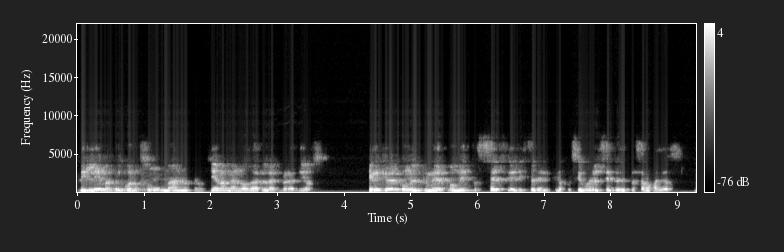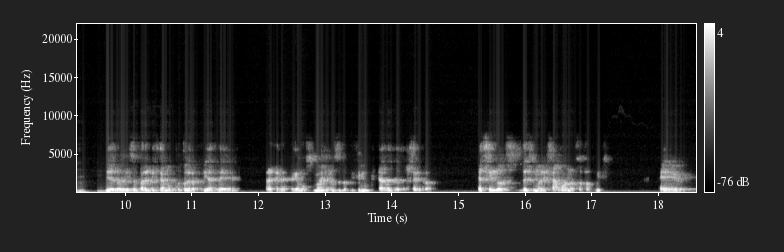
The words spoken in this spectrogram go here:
dilemas del corazón humano que nos llevan a no darle la gloria a Dios, tiene que ver con el primer momento selfie de la historia en el que nos pusimos en el centro y desplazamos a Dios. Dios nos hizo para que seamos fotografías de Él, para que reflejemos más y nosotros quisimos quitar a Dios del centro y así nos deshumanizamos a nosotros mismos. Eh,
